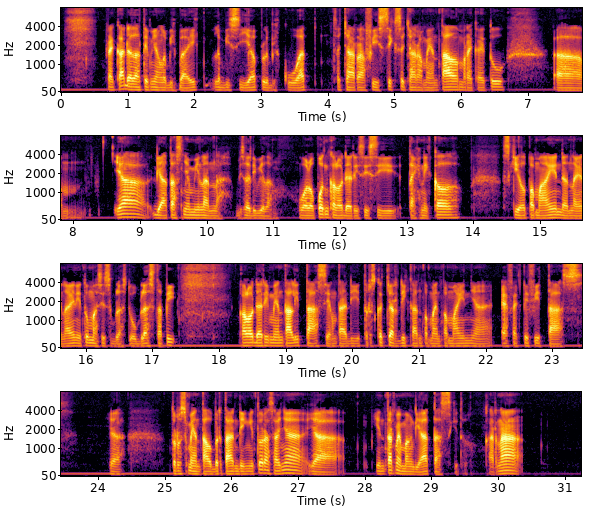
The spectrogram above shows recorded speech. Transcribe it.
mereka adalah tim yang lebih baik, lebih siap, lebih kuat secara fisik, secara mental mereka itu um, ya di atasnya Milan lah bisa dibilang. Walaupun kalau dari sisi technical, skill pemain dan lain-lain itu masih 11-12 tapi kalau dari mentalitas yang tadi terus kecerdikan pemain-pemainnya, efektivitas ya terus mental bertanding itu rasanya ya Inter memang di atas gitu. Karena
